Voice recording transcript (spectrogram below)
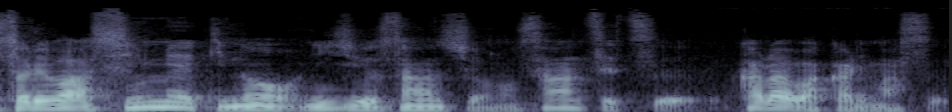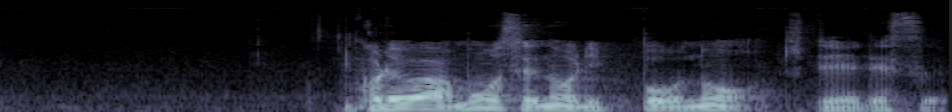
それは新明記の23章の3節からわかります。これはモーセの立法の規定です。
